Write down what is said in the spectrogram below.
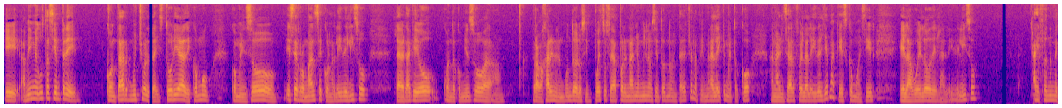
Eh, a mí me gusta siempre contar mucho la historia de cómo comenzó ese romance con la ley del ISO. La verdad que yo cuando comienzo a trabajar en el mundo de los impuestos, sea por el año 1998, la primera ley que me tocó analizar fue la ley del YEMA, que es como decir el abuelo de la ley del ISO. Ahí fue donde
